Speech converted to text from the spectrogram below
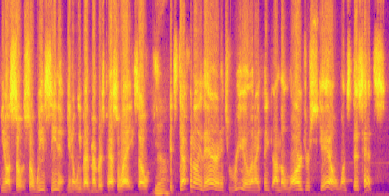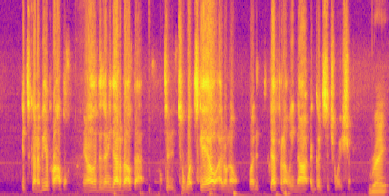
You know, so so we've seen it. You know, we've had members pass away. So yeah. it's definitely there and it's real. And I think on the larger scale, once this hits, it's going to be a problem. You know, there's any doubt about that. To, to what scale, I don't know, but it's definitely not a good situation. Right.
